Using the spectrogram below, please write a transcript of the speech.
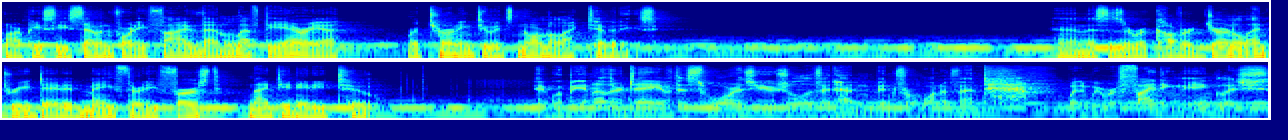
RPC 745 then left the area, returning to its normal activities. And this is a recovered journal entry dated May 31st, 1982. It would be another day of this war as usual if it hadn't been for one event. When we were fighting the English,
